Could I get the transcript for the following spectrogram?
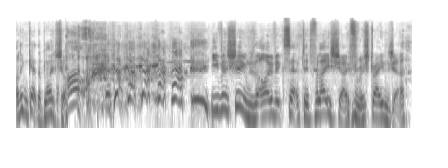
I didn't get the blowjob. Oh, You've assumed that I've accepted fellatio from a stranger.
